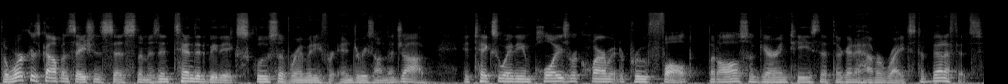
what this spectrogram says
The workers' compensation system is intended to be the exclusive remedy for injuries on the job. It takes away the employee's requirement to prove fault, but also guarantees that they're going to have a rights to benefits.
